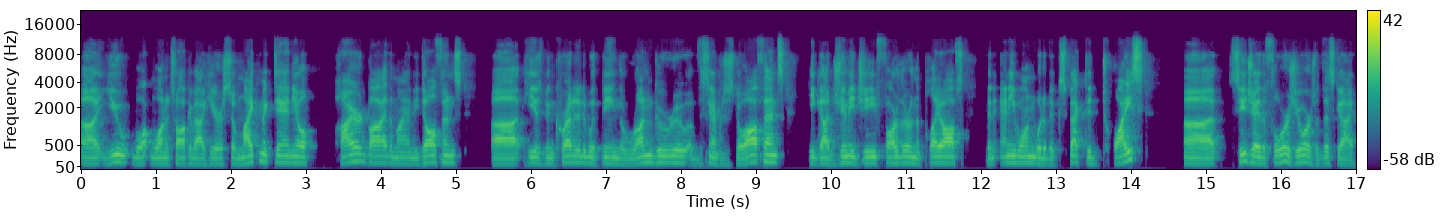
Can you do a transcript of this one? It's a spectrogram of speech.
uh, you w- want to talk about here. So Mike McDaniel, hired by the Miami Dolphins. Uh, he has been credited with being the run guru of the San Francisco offense. He got Jimmy G farther in the playoffs than anyone would have expected twice. Uh, CJ, the floor is yours with this guy.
